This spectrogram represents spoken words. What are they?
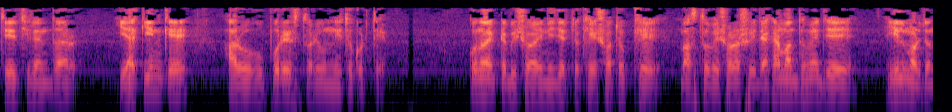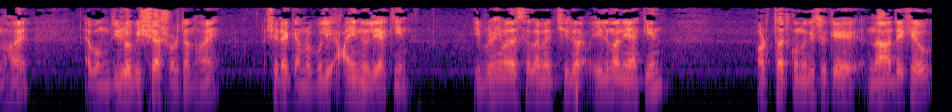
চেয়েছিলেন তার ইয়াকিনকে আরও উপরের স্তরে উন্নীত করতে। কোনো একটা বিষয় নিজের চোখে সচক্ষে বাস্তবে সরাসরি দেখার মাধ্যমে যে ইলম অর্জন হয় এবং দৃঢ় বিশ্বাস অর্জন হয়, সেটাকে আমরা বলি আইনুল ইয়াকিন। ইব্রাহিম আলাহিসাল্লামের ছিল ইলমান ইয়াকিন, অর্থাৎ কোনো কিছুকে না দেখেও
